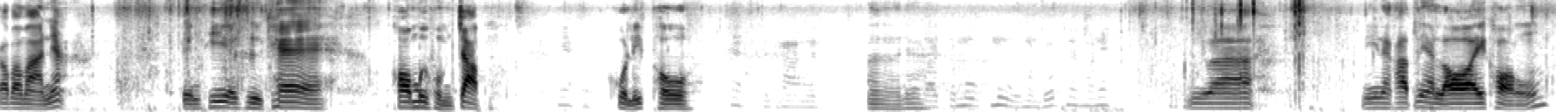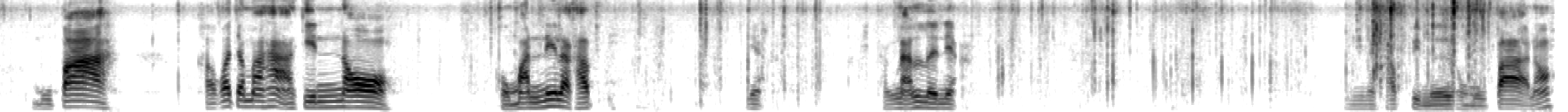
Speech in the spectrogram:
ก็ประมาณเนี้ยเต็มที่ก็คือแค่ข้อมือผมจับขวดลิตรโพเนี่ยเป็นทางเลยเออเนี่ยรอยจมูกหมูมันรุดเนี่ยมาเนี่ยนี่ว่านี่นะครับเนี่ยรอยของหมูป่าเขาก็จะมาหากินนอของมันนี่แหละครับ เนี่ยทั้งนั้นเลยเนี่ย นี่นะครับฝีมือของหมูป่าเนาะ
